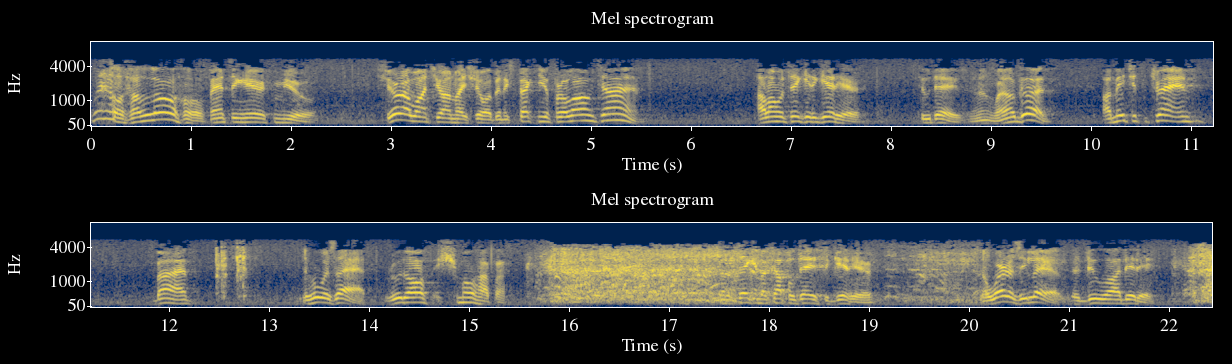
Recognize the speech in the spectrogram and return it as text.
Well, hello. Fancy hearing from you. Sure, I want you on my show. I've been expecting you for a long time. How long will it take you to get here? Two days. Huh? Well, good. I'll meet you at the train. Bye. Who was that? Rudolph Schmohopper. It's going to take him a couple days to get here. Now, where does he live? The do did he?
